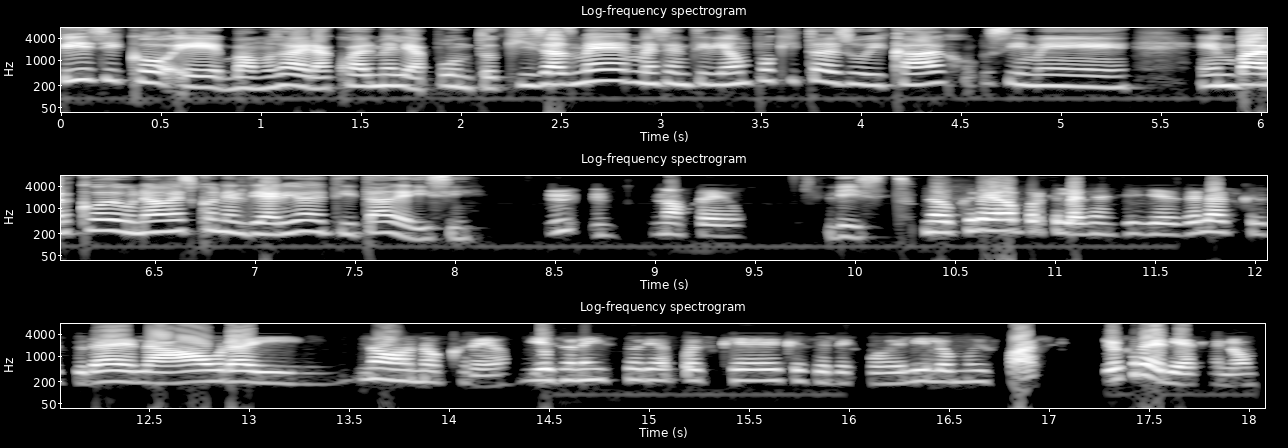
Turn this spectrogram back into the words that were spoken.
físico, eh, vamos a ver a cuál me le apunto. Quizás me, me, sentiría un poquito desubicada si me embarco de una vez con el diario de Tita Daisy. no creo. Listo. No creo porque la sencillez de la escritura de la obra y no, no creo. Y es una historia pues que, que se le coge el hilo muy fácil. Yo creería que no.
